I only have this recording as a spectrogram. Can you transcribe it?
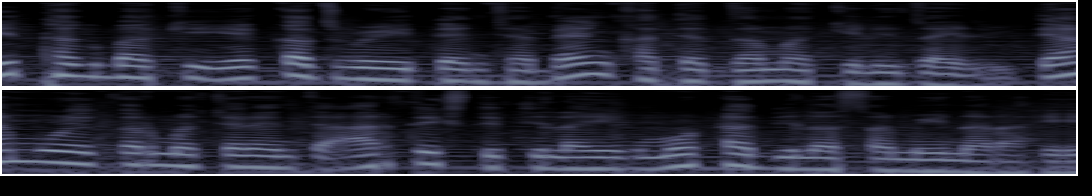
ही थकबाकी एकाच वेळी त्यांच्या बँक खात्यात जमा केली जाईल. त्यामुळे कर्मचाऱ्यांच्या आर्थिक स्थितीला एक मोठा दिलासा मिळणार आहे.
